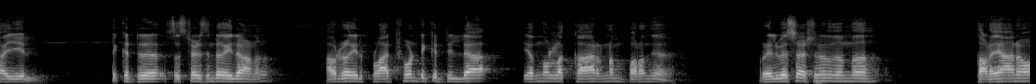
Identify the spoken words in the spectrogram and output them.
കയ്യിൽ ടിക്കറ്റ് സിസ്റ്റേഴ്സിന്റെ കയ്യിലാണ്. അവരുടെ കയ്യിൽ പ്ലാറ്റ്ഫോം ടിക്കറ്റ് ഇല്ല എന്നുള്ള കാരണം പറഞ്ഞ് റെയിൽവേ സ്റ്റേഷനിൽ നിന്ന് തടയാനോ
